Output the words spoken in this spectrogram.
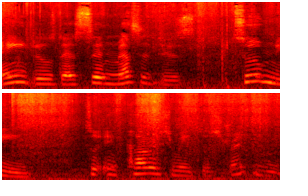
Angels that send messages to me to encourage me, to strengthen me.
